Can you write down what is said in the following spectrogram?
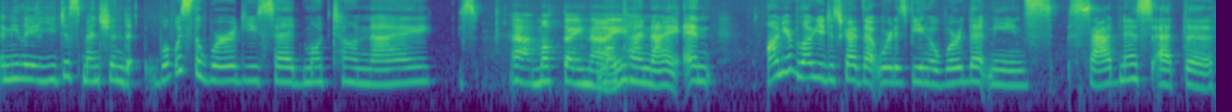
Amelia, you just mentioned what was the word you said? Motonai. Ah, mottainai. Mottainai, and on your blog you describe that word as being a word that means sadness at the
